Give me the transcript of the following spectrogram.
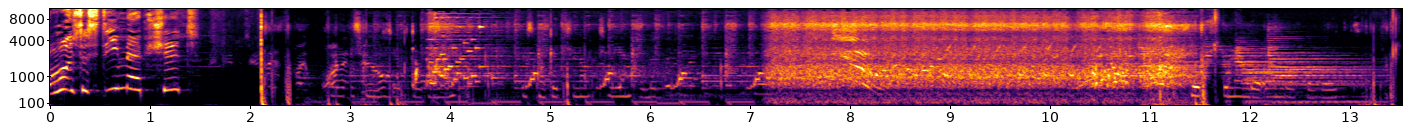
Oh, ist das die Map? Shit. Erstmal Gadget aktivieren. Shit, ich bin an der Ende verrückt.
